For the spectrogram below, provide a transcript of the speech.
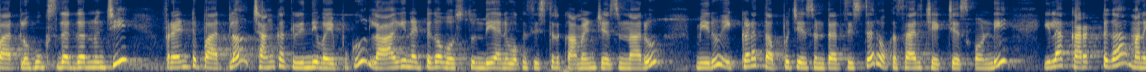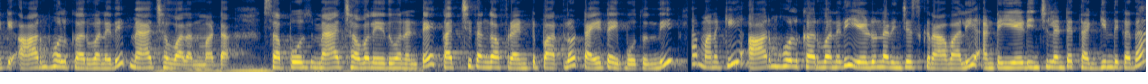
పార్ట్లో హుక్స్ దగ్గర నుంచి ఫ్రంట్ పార్ట్లో చంక క్రింది వైపుకు లాగినట్టుగా వస్తుంది అని ఒక సిస్టర్ కామెంట్ చేస్తున్నారు. మీరు ఇక్కడ తప్పు చేసుంటారు సిస్టర్ ఒకసారి చెక్ చేసుకోండి. ఇలా కరెక్ట్గా మనకి ఆర్మ్ హోల్ కర్వ్ అనేది మ్యాచ్ అవ్వాలన్నమాట. సపోజ్ మ్యాచ్ అవ్వలేదు అని అంటే ఖచ్చితంగా ఫ్రంట్ పార్ట్లో టైట్ అయిపోతుంది. మనకి ఆర్మ్ హోల్ కర్వ్ అనేది ఏడున్నర ఇంచెస్కి రావాలి. అంటే ఏడు అంటే తగ్గింది కదా.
